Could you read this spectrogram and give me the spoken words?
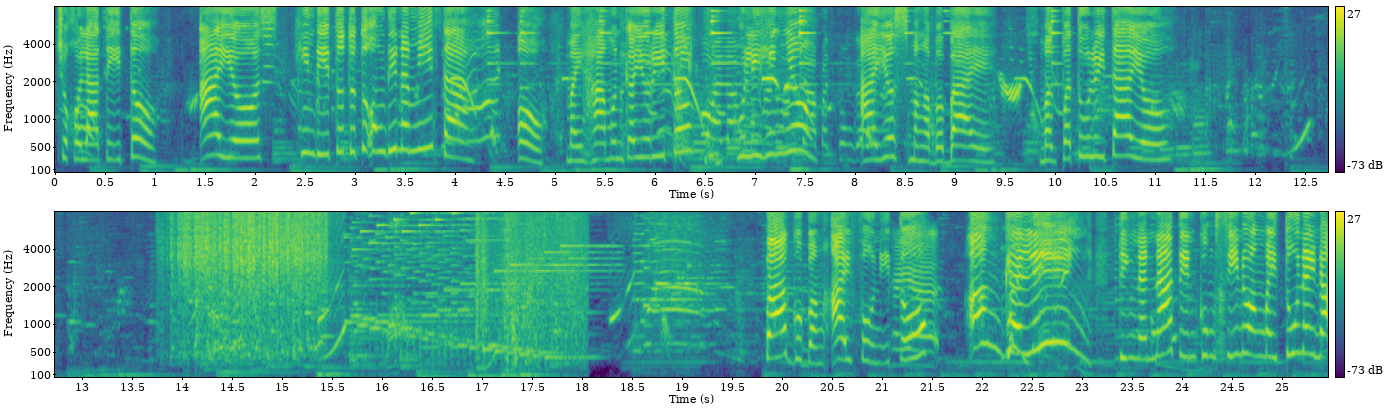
Tsokolate ito. Ayos. Hindi ito totoong dinamita. Oh, may hamon kayo rito? Hulihin nyo. Ayos mga babae. Magpatuloy tayo. Bago bang iPhone ito? Ang galing! Tingnan natin kung sino ang may tunay na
